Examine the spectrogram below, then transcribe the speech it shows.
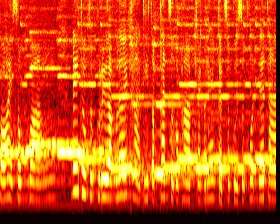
ขอให้สมหวังในทุกๆเรื่องเลยค่ะ ที่สำคัญสุขภาพแข็งแรงกันสุขุสุขคนเด้อจ้า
